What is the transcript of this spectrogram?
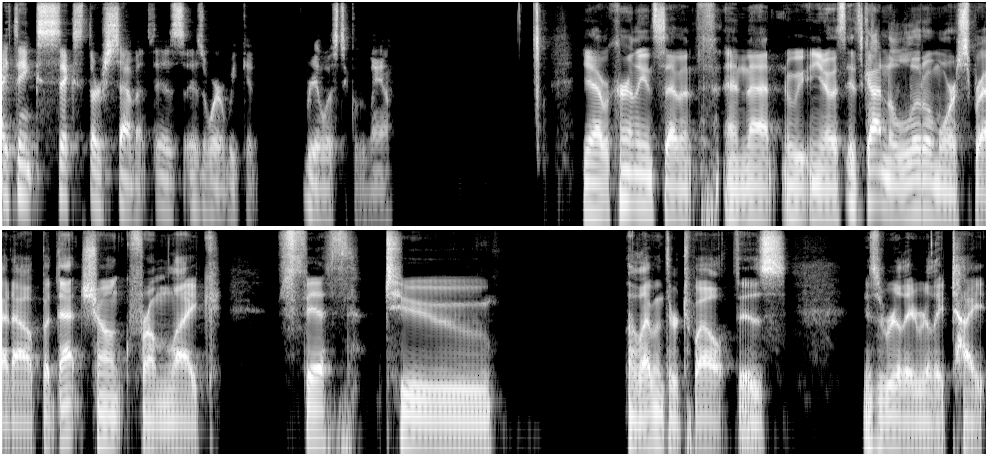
I think sixth or seventh is is where we could realistically land. Yeah, we're currently in seventh, and that we, you know it's it's gotten a little more spread out, but that chunk from like fifth to eleventh or twelfth is is really really tight.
